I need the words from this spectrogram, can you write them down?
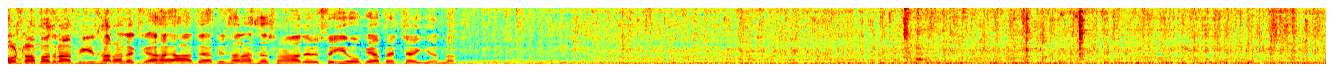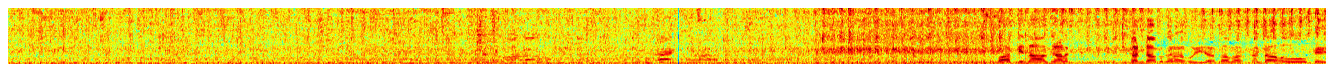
ਮੋਟਾ ਪਤਲਾ ਵੀ ਸਾਰਾ ਲੱਗਿਆ ਹੋਇਆ ਆਦੇ ਵੀ ਸਾਰਾ ਸਿਸਟਮ ਆਦੇ ਸਹੀ ਹੋ ਕੇ ਆ ਵਿੱਚ ਆਈ ਜਾਂਦਾ। ਬਾਕੀ ਨਾਲ ਨਾਲ ਕੰਡਾ ਵਗੈਰਾ ਹੋਈ ਜਾਂਦਾ ਵਾ, ਕੰਡਾ ਹੋ ਕੇ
